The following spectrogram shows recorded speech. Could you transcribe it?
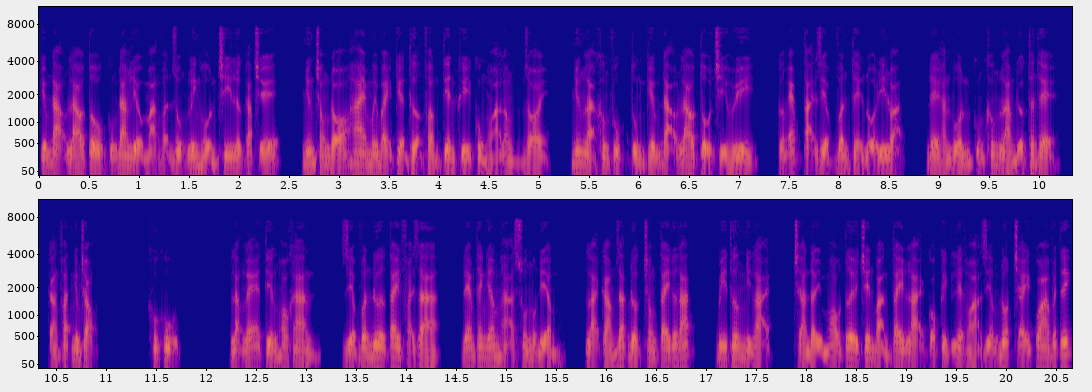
Kiếm đạo lao tổ cũng đang liều mạng vận dụng linh hồn chi lực áp chế, nhưng trong đó hai mươi bảy kiện thượng phẩm tiên khí cùng hỏa long roi, nhưng là không phục tùng kiếm đạo lao tổ chỉ huy, cưỡng ép tại diệp vân thể nội đi loạn, để hắn vốn cũng không làm được thân thể, càng phát nghiêm trọng. Khu khu. Lặng lẽ tiếng ho khan, diệp vân đưa tay phải ra, đem thanh âm hạ xuống một điểm, lại cảm giác được trong tay đứt át, bi thương nhìn lại, tràn đầy máu tươi trên bàn tay lại có kịch liệt hỏa diễm đốt cháy qua vết tích,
